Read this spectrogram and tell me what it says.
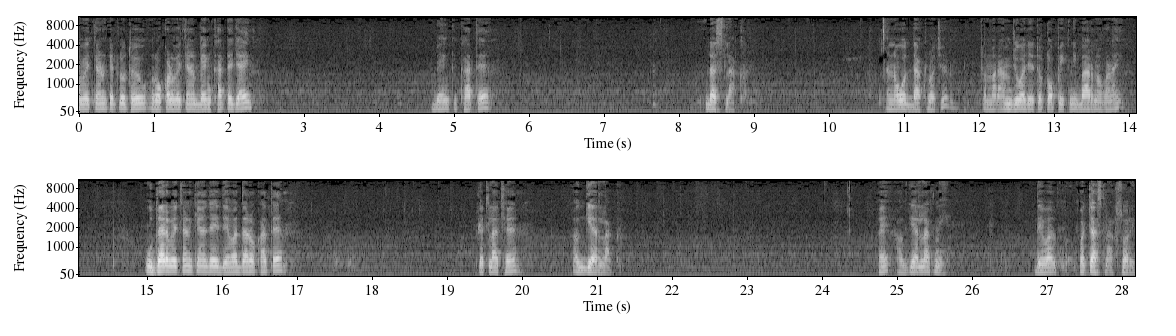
વેચાણ કેટલું થયું? રોકડ વેચાણ બેંક ખાતે જાય? બેંક ખાતે દસ લાખ. નવો જ દાખલો છે. તમારે આમ જોવા જઈએ તો ટોપિકની બહાર ન ગણાય. ઉધાર વેચાણ ક્યાં જાય? દેવાદારો ખાતે કેટલા છે? અગિયાર લાખ. હે? અગિયાર લાખ નહીં દેવા, પચાસ લાખ સોરી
